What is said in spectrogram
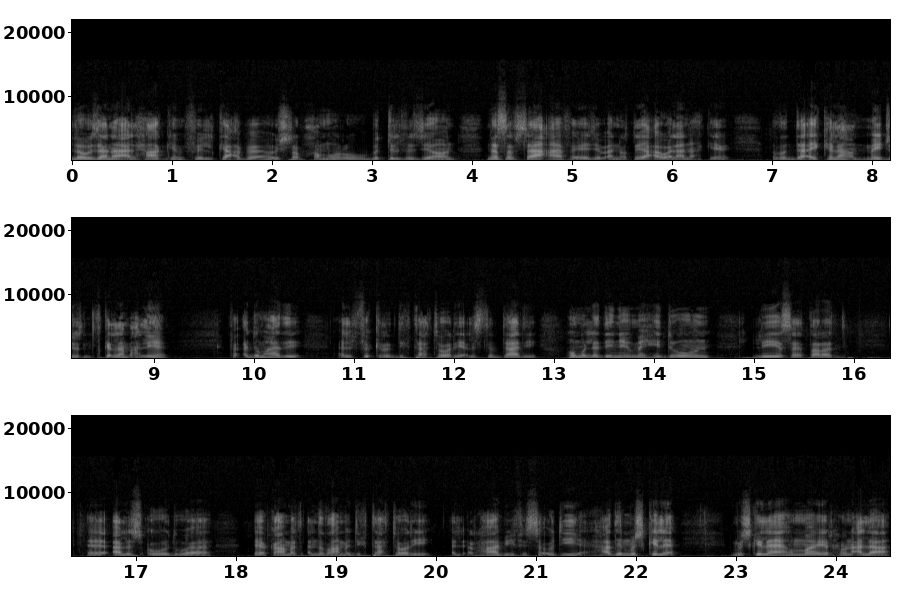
لو زنى الحاكم في الكعبة ويشرب خمر وبالتلفزيون نصف ساعة فيجب أن نطيعه ولا نحكي ضد أي كلام ما يجوز نتكلم عليه. فعندهم هذه الفكر الدكتاتوري الاستبدادي هم الذين يمهدون لسيطرة آل سعود وإقامة النظام الدكتاتوري الإرهابي في السعودية. هذه المشكلة المشكلة هم يرحون على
